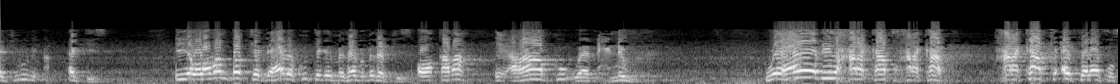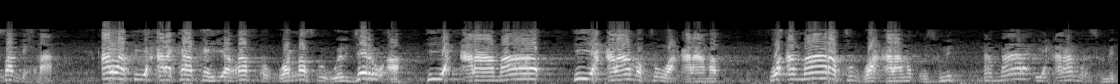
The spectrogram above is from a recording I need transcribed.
ajruni ah agtiisa iyo laban dadka dahaba ku tegay madhaba madhabkiisa oo qaba icraabku waa macnawi wa haadihi xarakaatu xarakaadka xarakaadka aalaau saddexdaa allatii xarakaadka hiya rafcu wanasbu waljaru ah hiya calaamaad hiya calaamatun waa calaamad. Wa amaaratun waa calaamad oo isku mid. Amaara iyo calaama waa isku mid.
